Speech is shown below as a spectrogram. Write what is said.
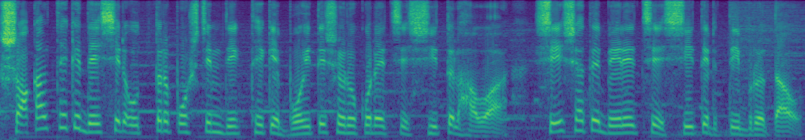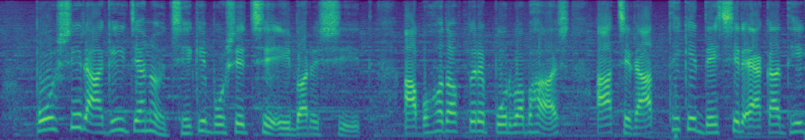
সকাল থেকে দেশের উত্তর পশ্চিম দিক থেকে বইতে শুরু করেছে শীতল হাওয়া। সেই সাথে বেড়েছে শীতের তীব্রতাও। পৌষের আগেই যেন ঝেঁকে বসেছে এবারের শীত। আবহাওয়া দপ্তরের পূর্বাভাস, আজ রাত থেকে দেশের একাধিক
